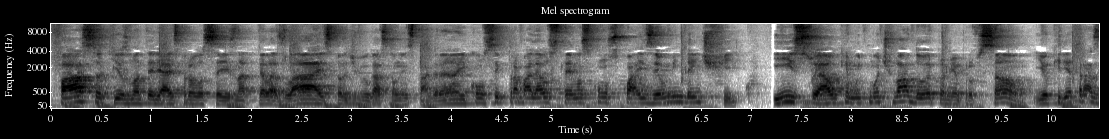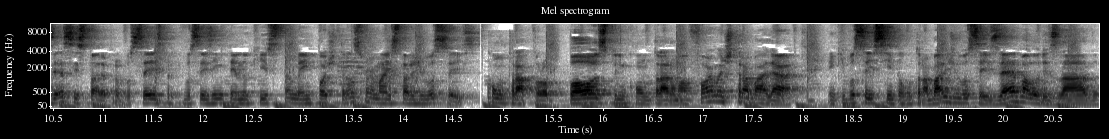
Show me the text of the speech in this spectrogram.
faço aqui os materiais para vocês na, pelas lives, pela divulgação no Instagram e consigo trabalhar os temas com os quais eu me identifico. Isso é algo que é muito motivador para minha profissão e eu queria trazer essa história para vocês para que vocês entendam que isso também pode transformar a história de vocês. Encontrar propósito, encontrar uma forma de trabalhar em que vocês sintam que o trabalho de vocês é valorizado,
